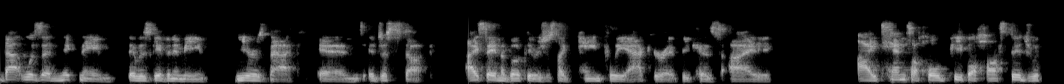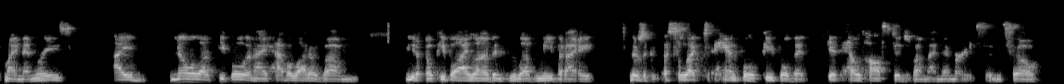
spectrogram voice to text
That was a nickname that was given to me years back, and it just stuck. I say in the book it was just like painfully accurate because I I tend to hold people hostage with my memories. I know a lot of people, and I have a lot of um, you know people I love and who love me, but I there's a, a select handful of people that get held hostage by my memories, and so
